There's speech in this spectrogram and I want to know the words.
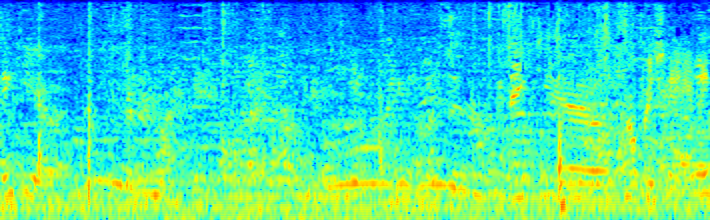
Thank you. Thank you. I appreciate it.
